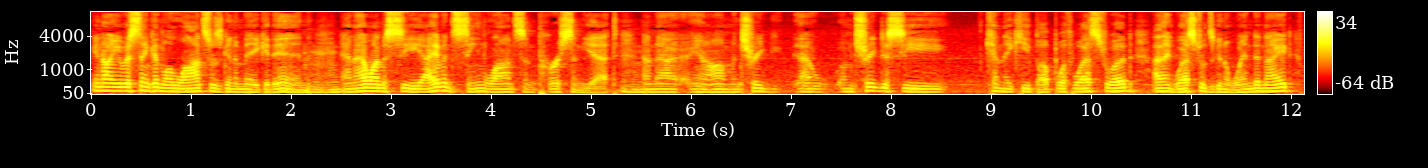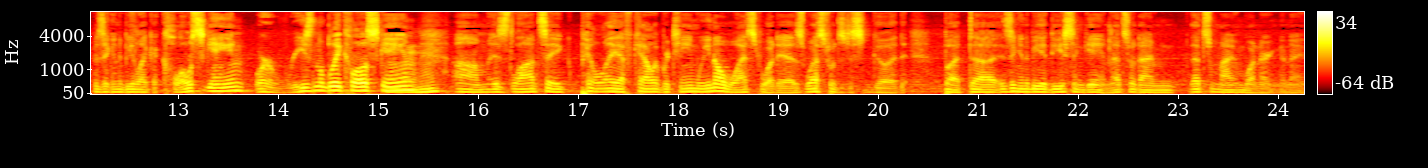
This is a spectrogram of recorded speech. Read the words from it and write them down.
You know, he was thinking L'Anse was going to make it in, mm-hmm. and I want to see. I haven't seen L'Anse in person yet, mm-hmm. and I, you know, I'm intrigued. I'm intrigued to see can they keep up with Westwood? I think Westwood's going to win tonight. Is it going to be like a close game or a reasonably close game? Mm-hmm. Um, is L'Anse a pill AF caliber team? We know Westwood is. Westwood's just good, but uh, is it going to be a decent game? That's what I'm. That's what I'm wondering tonight.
